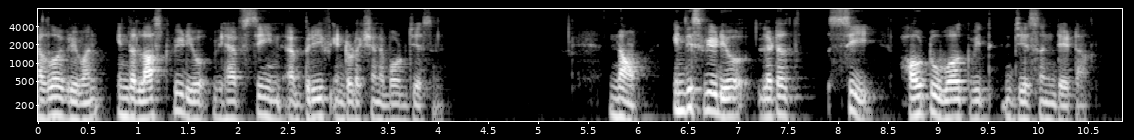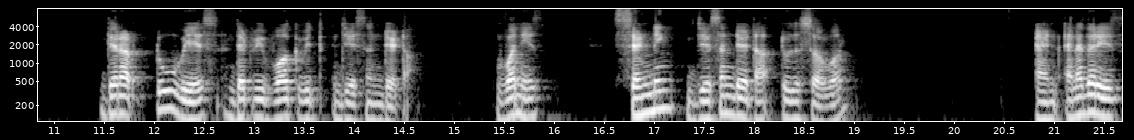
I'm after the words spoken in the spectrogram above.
Hello everyone, in the last video we have seen a brief introduction about JSON. Now in this video let us see how to work with JSON data. There are two ways that we work with JSON data. One is sending JSON data to the server and another is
